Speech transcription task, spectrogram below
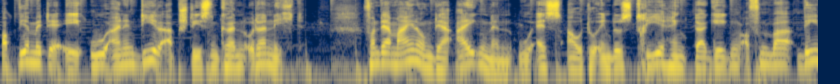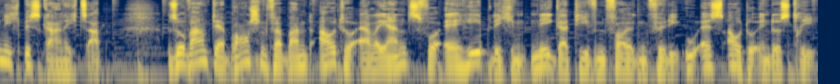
ob wir mit der EU einen Deal abschließen können oder nicht. Von der Meinung der eigenen US-Autoindustrie hängt dagegen offenbar wenig bis gar nichts ab. So warnt der Branchenverband Auto Alliance vor erheblichen negativen Folgen für die US-Autoindustrie.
